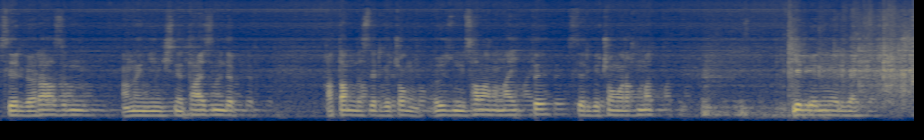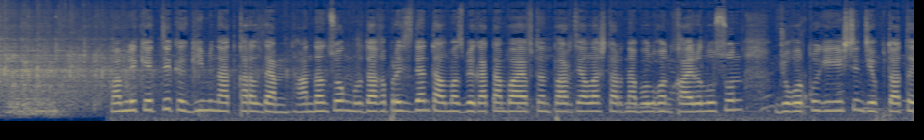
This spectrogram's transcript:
силерге ыраазымын андан кийин кичине таазимдеп атам да силерге чоң өзүнүн саламын айтты. Силерге чоң рахмат. Келгениңерге мамлекеттик гимн аткарылды андан соң мурдагы президент алмазбек атамбаевдин партиялаштарына болгон кайрылуусун жогорку кеңештин депутаты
